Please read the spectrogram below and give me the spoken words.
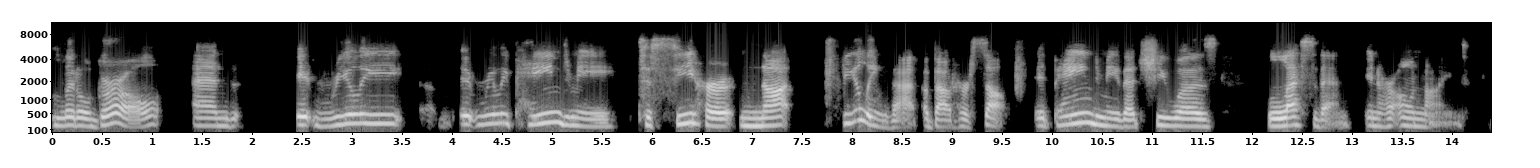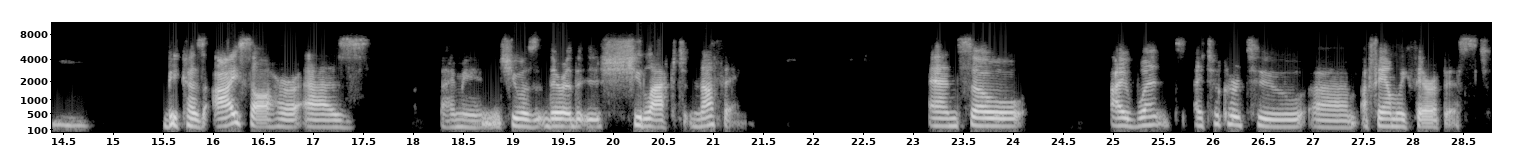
little girl and it really it really pained me to see her not feeling that about herself. It pained me that she was less than in her own mind. Mm. because i saw her as i mean she was there she lacked nothing. And so i went i took her to um, a family therapist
